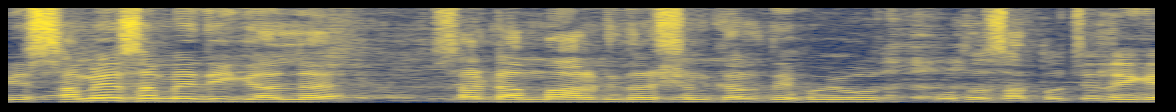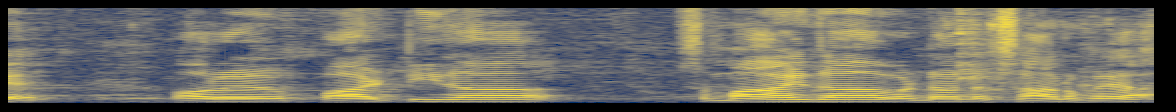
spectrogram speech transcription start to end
ਇਹ ਸਮੇਂ-ਸਮੇਂ ਦੀ ਗੱਲ ਹੈ, ਸਾਡਾ ਮਾਰਗਦਰਸ਼ਨ ਕਰਦੇ ਹੋਏ ਉਹ ਉਹ ਤਾਂ ਸਾਤੋਂ ਚਲੇ ਗਏ। ਔਰ ਪਾਰਟੀ ਦਾ, ਸਮਾਜ ਦਾ ਵੱਡਾ ਨੁਕਸਾਨ ਹੋਇਆ।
